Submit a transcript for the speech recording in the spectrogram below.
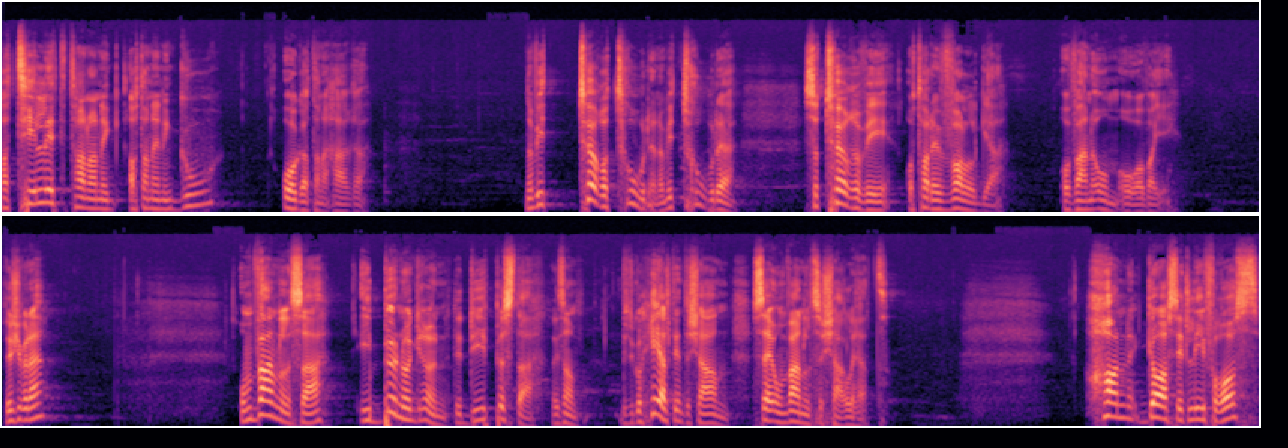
Ha tillit til at Han er god, og at Han er Herre. Når vi tør å tro det, når vi tror det, så tør vi å ta det valget å vende om og overgi. Gjør ikke vi det? Omvendelse i bunn og grunn, det dypeste liksom, Hvis du går helt inn til kjernen, så er omvendelse kjærlighet. Han ga sitt liv for oss.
